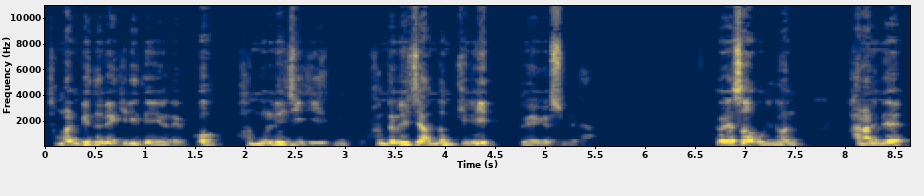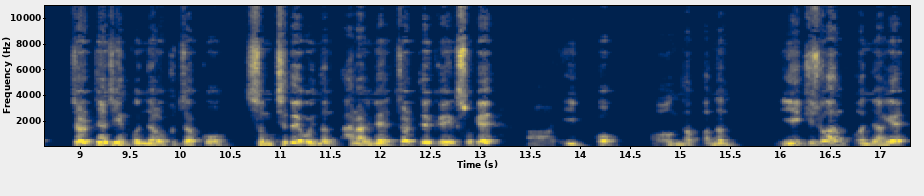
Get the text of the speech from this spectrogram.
정말 믿음의 길이 되어야 되고 흔들리지, 흔들리지 않는 길이 되어야겠습니다. 그래서 우리는 하나님의 절대적인 언약을 붙잡고 성취되고 있는 하나님의 절대 계획 속에 있고 어, 응답받는 이 귀중한 언약에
